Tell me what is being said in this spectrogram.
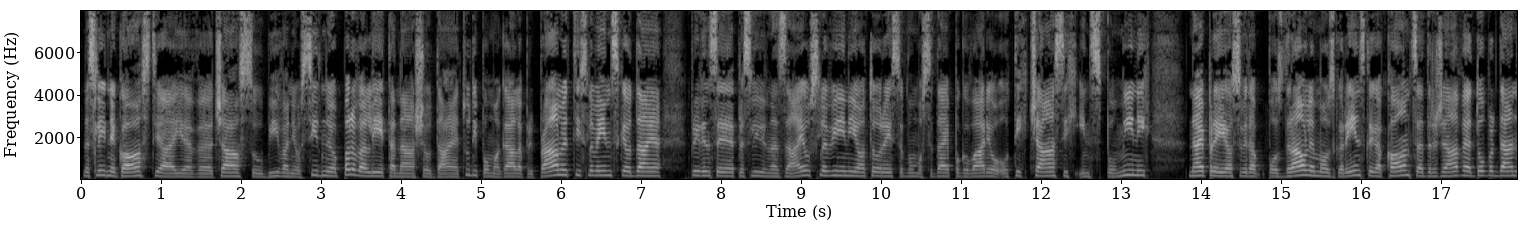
Naslednja gostja je v času bivanja v Sidneju prva leta naše oddaje tudi pomagala pripravljati slovenske oddaje, preden se je preselila nazaj v Slovenijo, torej se bomo sedaj pogovarjali o teh časih in spominih. Najprej jo seveda pozdravljamo z gorenskega konca države. Dobr dan,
